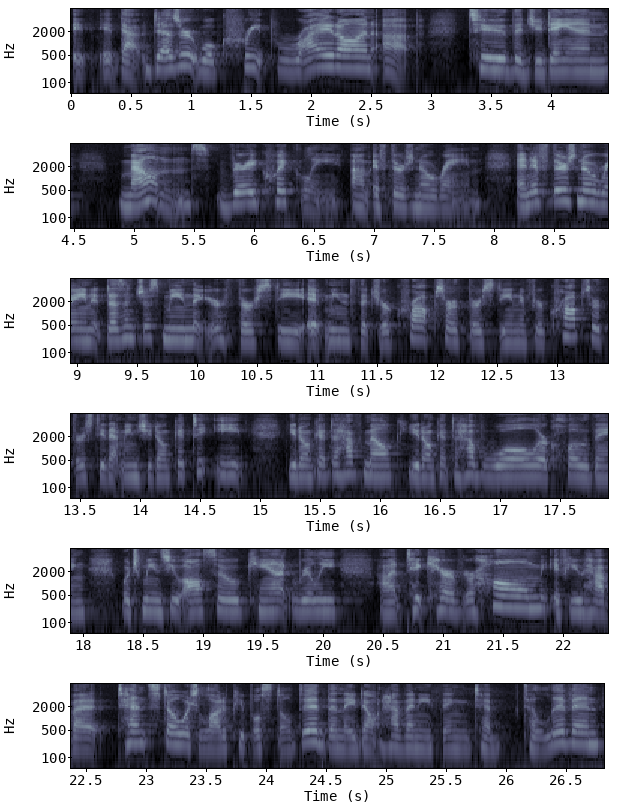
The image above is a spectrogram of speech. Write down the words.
it, it, that desert will creep right on up to the Judean mountains very quickly um, if there's no rain. And if there's no rain, it doesn't just mean that you're thirsty. It means that your crops are thirsty. And if your crops are thirsty, that means you don't get to eat, you don't get to have milk, you don't get to have wool or clothing, which means you also can't really uh, take care of your home. If you have a tent still, which a lot of people still did, then they don't have anything to, to live in.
